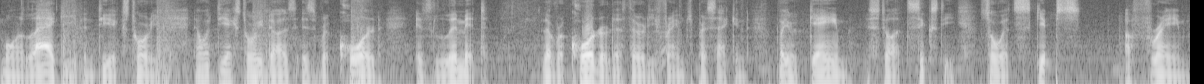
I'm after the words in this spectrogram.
more laggy than Dxtory. Now what Dxtory does is record, is limit the recorder to 30 frames per second, but your game is still at 60, so it skips a frame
